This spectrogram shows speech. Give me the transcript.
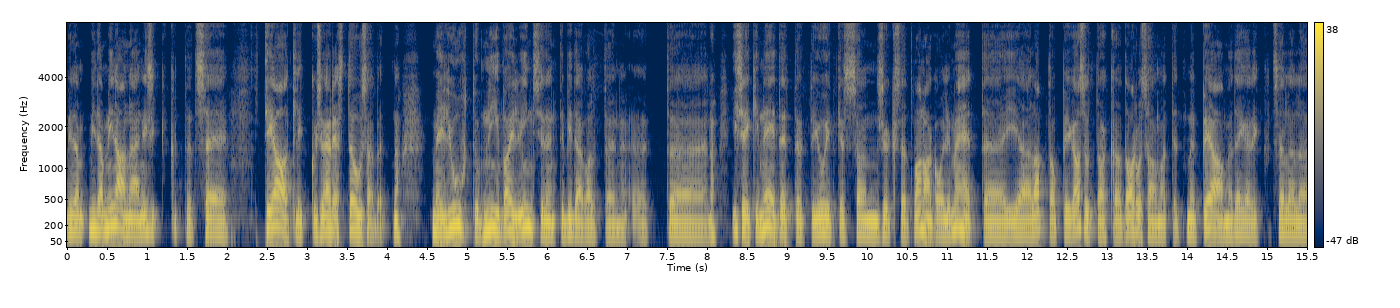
mida, mida mina näen isiklikult, et see teadlikkus järjest tõuseb, et noh, meil juhtub nii palju intsidente pidevalt, on ju, et noh, isegi need ettevõtte juhid, kes on siuksed vanakooli mehed ja laptop'i kasuta, hakkavad aru saama, et, et me peame tegelikult sellele,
